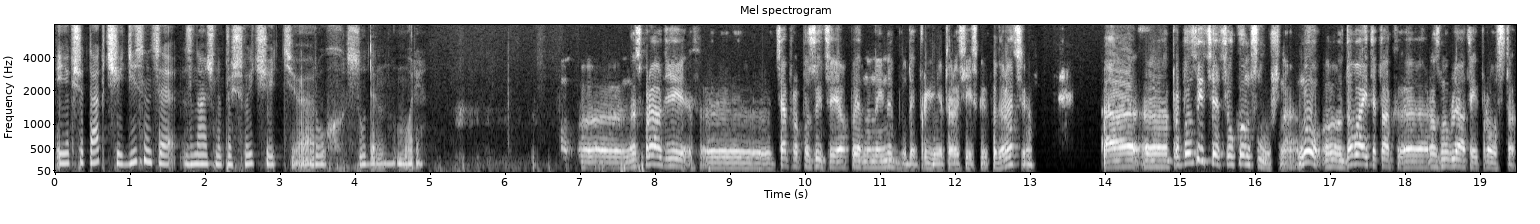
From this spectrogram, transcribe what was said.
І якщо так, чи дійсно це значно пришвидшить е, рух суден у морі? Е, Насправді е, ця пропозиція, я впевнений, не буде прийнята Російською Федерацією. А е, пропозиція цілком слушна. Ну, давайте так розмовляти просто.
